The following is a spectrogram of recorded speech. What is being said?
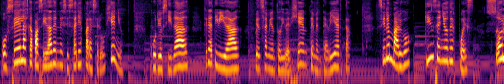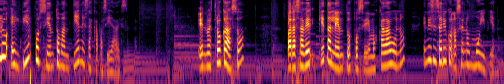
posee las capacidades necesarias para ser un genio. Curiosidad, creatividad, pensamiento divergente, mente abierta. Sin embargo, 15 años después, solo el 10% mantiene esas capacidades. En nuestro caso, para saber qué talentos poseemos cada uno, es necesario conocernos muy bien.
